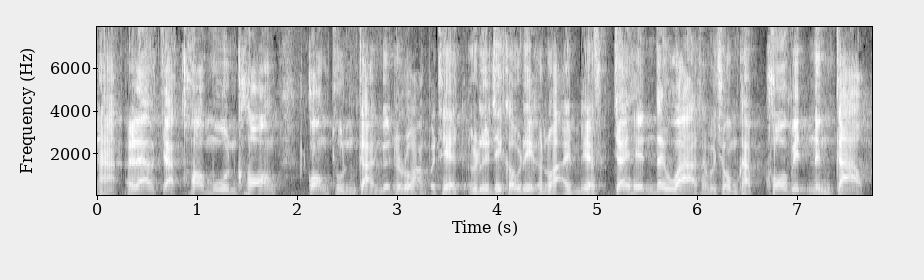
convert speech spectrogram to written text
นะฮะแล้วจากข้อมูลของกองทุนการเงินระหว่างประเทศ หรือที่เขาเรียกกันว่า IMF จะเห็นได้ว่าท่านผู้ชมครับโควิด 19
